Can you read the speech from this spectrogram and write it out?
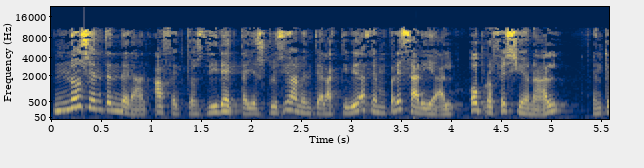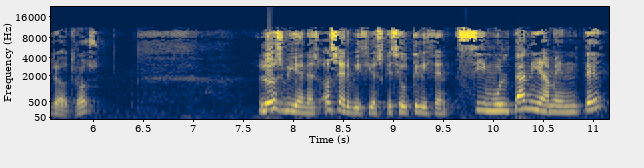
no se entenderán afectos directa y exclusivamente a la actividad empresarial o profesional, entre otros, los bienes o servicios que se utilicen simultáneamente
